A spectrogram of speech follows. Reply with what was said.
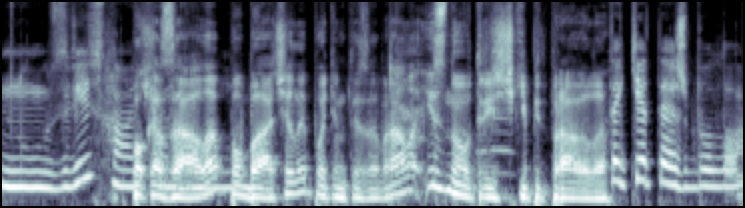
Ну, звісно, а Показала, чому ні? побачили, потім ти забрала і знов трішечки підправила. Таке теж було.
